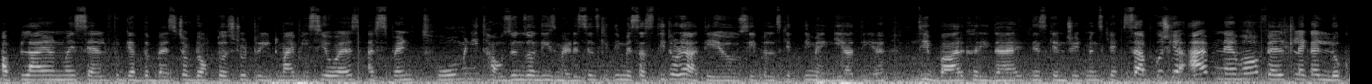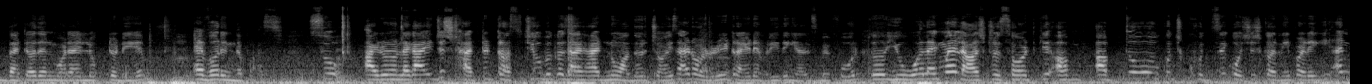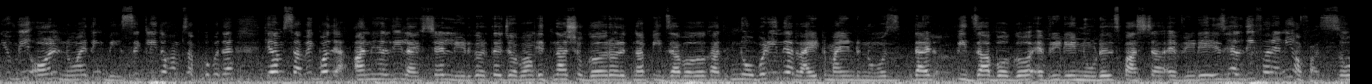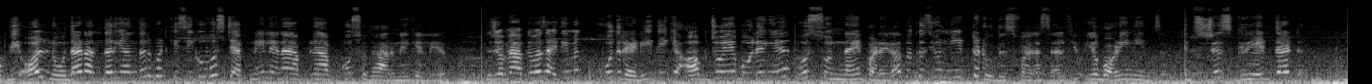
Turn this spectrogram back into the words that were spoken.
apply on myself to get the best of doctors to treat my PCOS. I've spent so many thousands on these medicines. कितनी में सस्ती थोड़े आती है उसी pills कितनी महँगी आती है इतनी बार खरीदा है इतने skin treatments के सब कुछ किया I've never felt like I look better than what I look today ever in the past. So I don't know, like I just had to trust you because I had no other choice. I had already tried everything else before. So you were like my last resort कि अब अब तो कुछ खुद से कोशिश करनी पड़ेगी and you we all know I think basically तो हम सबको पता है कि हम सब एक बहुत अनहेल्दी लाइफस्टाइल लीड करते हैं जब हम इतना शुगर और इतना पिज्जा बर्गर खाते nobody in the right mind knows that pizza burger every day noodles pasta every day is healthy for any of us so we all know that अंदर ही अंदर बट किसी को वो स्टेप नहीं लेना है अपने आप को सुधारने के लिए तो जब मैं आपके पास आई थी, मैं खुद रेडी थी कि आप जो ये बोलेंगे, वो सुनना ही पड़ेगा because you need to do this for yourself your body needs it's just great that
